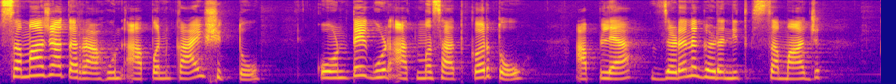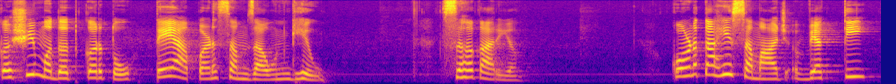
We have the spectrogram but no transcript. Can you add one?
समाजात राहून आपण काय शिकतो कोणते गुण आत्मसात करतो आपल्या जडणघडणीत समाज कशी मदत करतो ते आपण समजावून घेऊ. सहकार्य. कोणताही समाज व्यक्ती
